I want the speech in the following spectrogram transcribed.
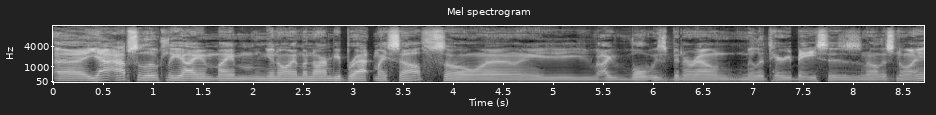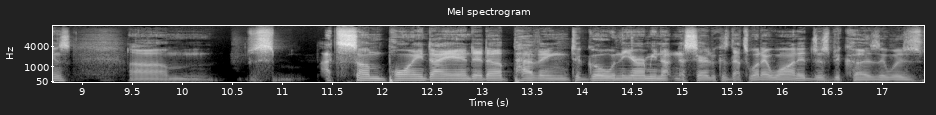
Uh, yeah, absolutely. I'm, I'm, you know, I'm an army brat myself, so uh, I, I've always been around military bases and all this noise. Um, at some point, I ended up having to go in the army, not necessarily because that's what I wanted, just because it was,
